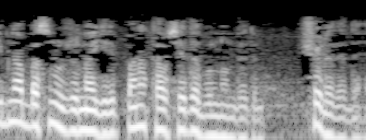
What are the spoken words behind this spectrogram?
İbn Abbas'ın huzuruna girip bana tavsiyede bulunun dedim. Şöyle dedi.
